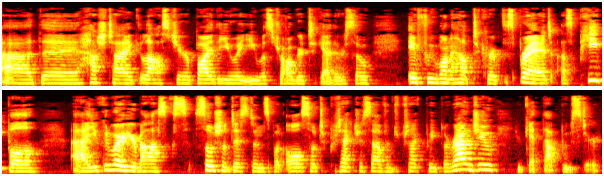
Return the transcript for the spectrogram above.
uh, the hashtag last year by the UAE was stronger together. So if we want to help to curb the spread as people, uh, you can wear your masks, social distance, but also to protect yourself and to protect people around you, you get that booster.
